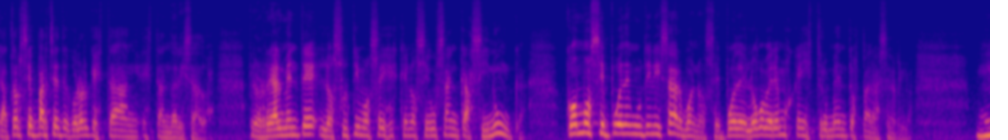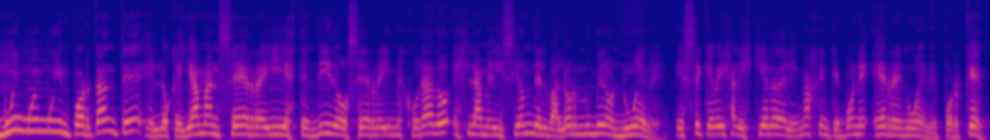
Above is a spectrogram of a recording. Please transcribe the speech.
14 parches de color que están estandarizados. Pero realmente los últimos 6 es que no se usan casi nunca. ¿Cómo se pueden utilizar? Bueno, se puede, luego veremos qué instrumentos para hacerlo. Muy, muy, muy importante, en lo que llaman CRI extendido o CRI mejorado, es la medición del valor número 9, ese que veis a la izquierda de la imagen que pone R9. ¿Por qué?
